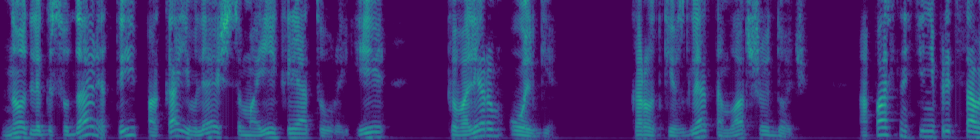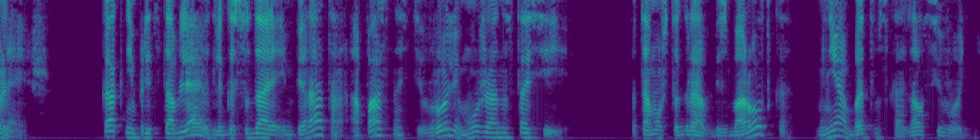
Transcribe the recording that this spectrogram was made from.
Но для государя ты пока являешься моей креатурой и кавалером Ольги. Короткий взгляд на младшую дочь. Опасности не представляешь. Как не представляю для государя-императора опасности в роли мужа Анастасии, потому что граф Безбородко мне об этом сказал сегодня.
